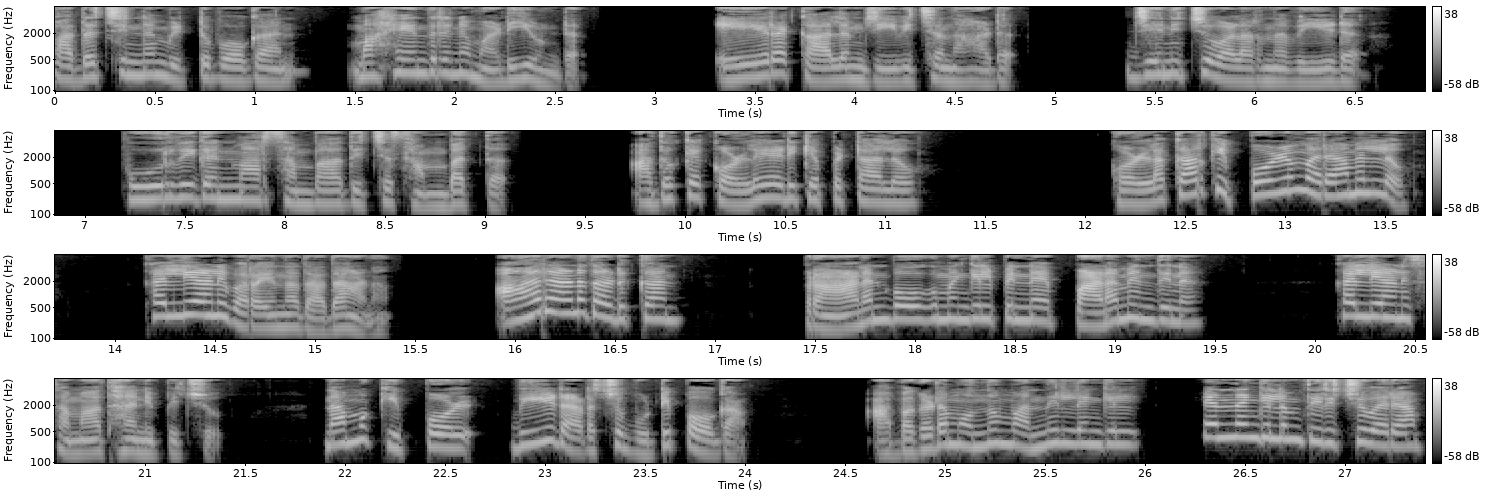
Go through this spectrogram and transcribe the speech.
പദചിഹ്നം വിട്ടുപോകാൻ മഹേന്ദ്രന് മടിയുണ്ട്. ഏറെക്കാലം ജീവിച്ച നാട് ജനിച്ചു വളർന്ന വീട് പൂർവികന്മാർ സമ്പാദിച്ച സമ്പത്ത് അതൊക്കെ കൊള്ളയടിക്കപ്പെട്ടാലോ? കൊള്ളക്കാർക്ക് ഇപ്പോഴും വരാമല്ലോ? കല്യാണി പറയുന്നത് അതാണ്. ആരാണ് തടുക്കാൻ? പ്രാണൻ പോകുമെങ്കിൽ പിന്നെ പണമെന്തിന്? കല്യാണി സമാധാനിപ്പിച്ചു. നമുക്കിപ്പോൾ വീടടച്ചുപൂട്ടി പോകാം അപകടമൊന്നും വന്നില്ലെങ്കിൽ എന്നെങ്കിലും തിരിച്ചു വരാം.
